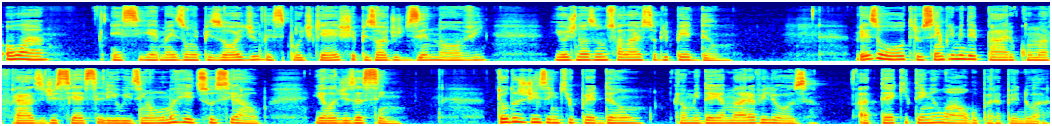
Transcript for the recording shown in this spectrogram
Olá, esse é mais um episódio desse podcast, episódio 19, e hoje nós vamos falar sobre perdão. Vez ou outra eu sempre me deparo com uma frase de C.S. Lewis em alguma rede social, e ela diz assim: Todos dizem que o perdão é uma ideia maravilhosa, até que tenham algo para perdoar.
